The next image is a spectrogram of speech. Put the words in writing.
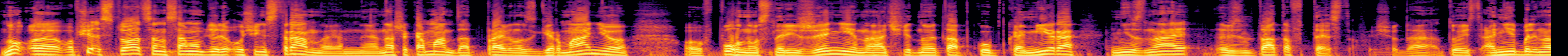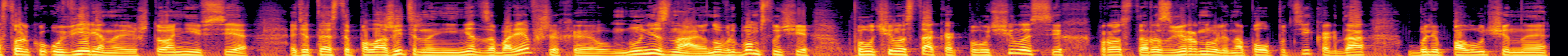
Ну, э, вообще ситуация на самом деле очень странная. Наша команда отправилась в Германию э, в полном снаряжении на очередной этап Кубка мира, не зная результатов тестов еще, да. То есть они были настолько уверены, что они все, эти тесты положительные и нет заболевших, ну, не знаю. Но в любом случае получилось так, как получилось. Их просто развернули на полпути, когда были получены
